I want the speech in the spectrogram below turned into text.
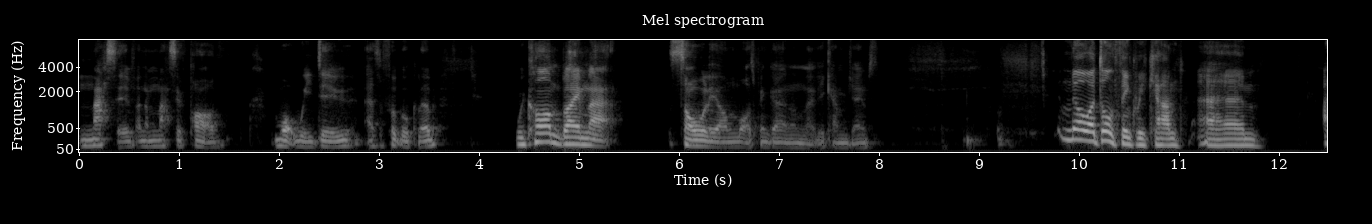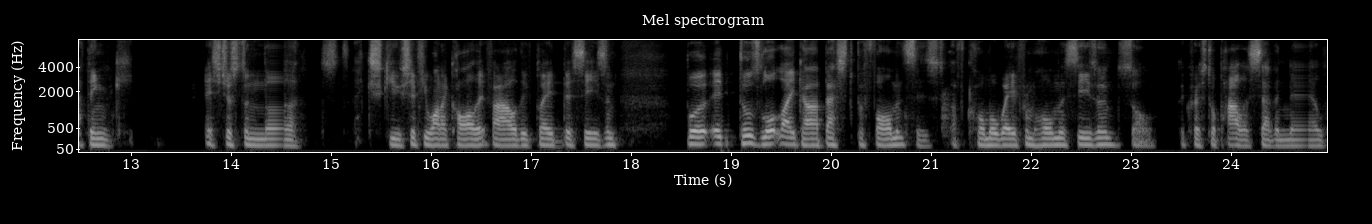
massive and a massive part of what we do as a football club, we can't blame that solely on what's been going on lately, can James? No, I don't think we can. Um, I think it's just another excuse, if you want to call it, for how they've played this season. But it does look like our best performances have come away from home this season. So the Crystal Palace 7 0,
